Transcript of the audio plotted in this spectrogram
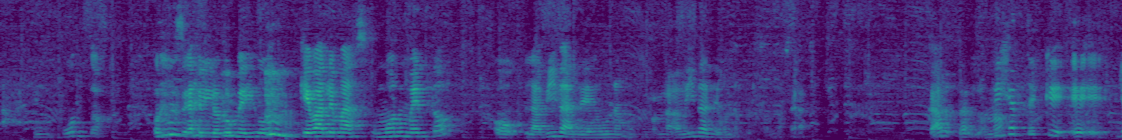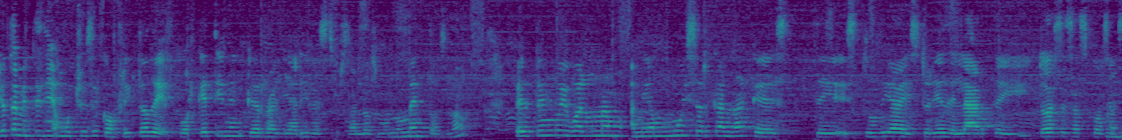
"Ah, un punto. O sea, y luego me dijo, ¿qué vale más? ¿Un monumento o la vida de una mujer, la vida de una persona? ¿No? Fíjate que eh, yo también tenía mucho ese conflicto de por qué tienen que rayar y destrozar los monumentos, ¿no? Pero tengo igual una amiga muy cercana que este, estudia historia del arte y todas esas cosas.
